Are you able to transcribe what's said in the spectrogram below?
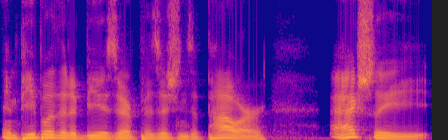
and people that abuse their positions of power actually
